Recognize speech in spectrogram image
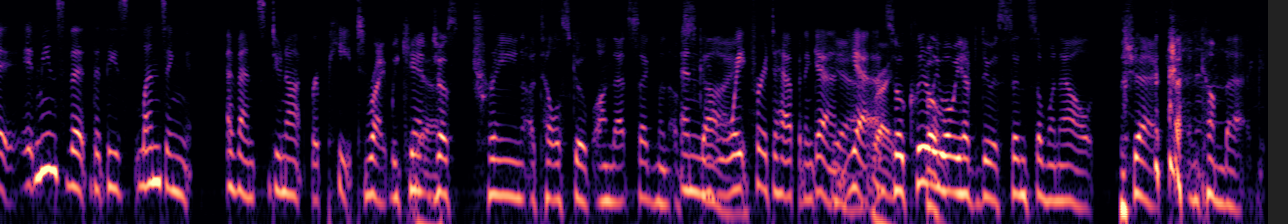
It, it means that, that these lensing events do not repeat. Right. We can't Yeah. just train a telescope on that segment of And sky. wait for it to happen again. Yeah. Right. So clearly But- what we have to do is send someone out, check, and come back.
